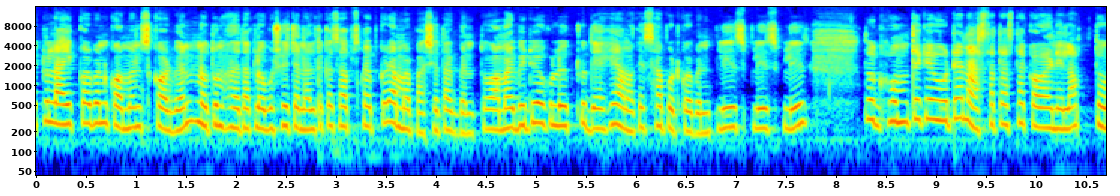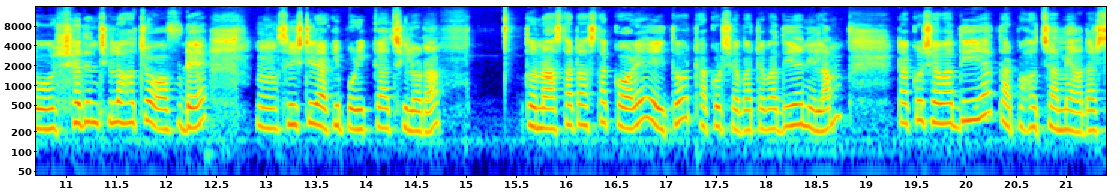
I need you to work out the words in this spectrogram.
একটু লাইক করবেন কমেন্টস করবেন। নতুন হয়ে থাকলে অবশ্যই চ্যানেলটাকে সাবস্ক্রাইব করে আমার পাশে থাকবেন। তো আমার ভিডিওগুলো একটু দেখে আমাকে সাপোর্ট করবেন। প্লিজ প্লিজ প্লিজ তো ঘুম থেকে উঠে নাস্তা টাস্তা করে নিলাম। তো সেদিন ছিল হচ্ছে অফ ডে সৃষ্টির আর কি পরীক্ষা ছিল না। তো নাস্তা টাস্তা করে এই তো ঠাকুর সেবা টেবা দিয়ে নিলাম। ঠাকুর সেবা দিয়ে তারপর হচ্ছে আমি আদার্স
